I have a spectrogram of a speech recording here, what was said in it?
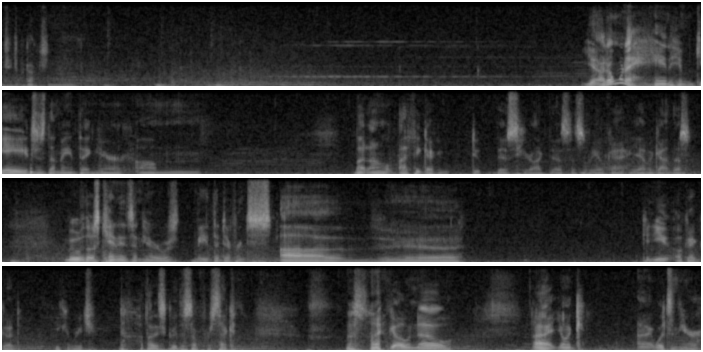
Change production. Yeah, I don't want to hand him Gades is the main thing here. Um, but I don't. I think I can do this here like this. This will be okay. Yeah, we got this. Move those cannons in here was made the difference. Uh, uh, can you? Okay, good. You can reach. I thought I screwed this up for a second. I was like, oh no. Alright, yoink. Alright, what's in here?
